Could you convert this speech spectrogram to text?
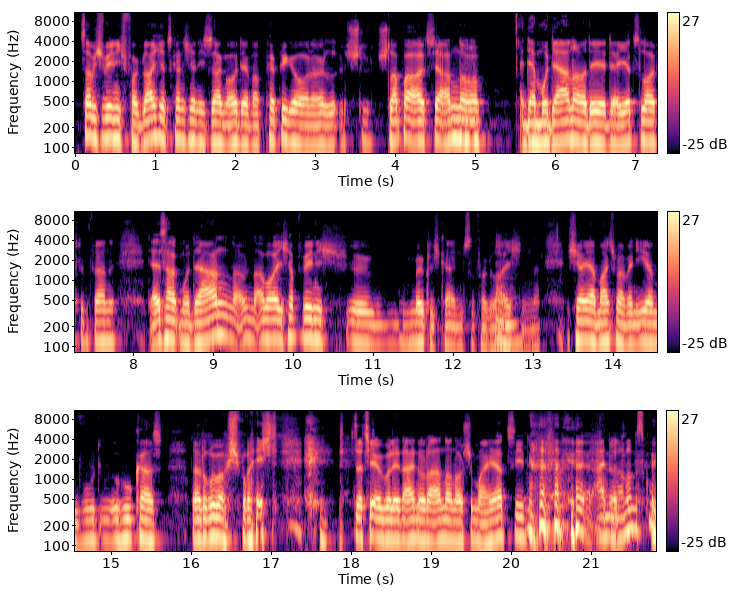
Jetzt habe ich wenig Vergleich, jetzt kann ich ja nicht sagen, oh, der war peppiger oder sch schlapper als der andere. Der moderne, der, der jetzt läuft im Fernsehen, der ist halt modern, aber ich habe wenig äh, Möglichkeiten zu vergleichen. Ne? Ich höre ja manchmal, wenn ihr im WhoCast darüber sprecht, dass ihr über den einen oder anderen auch schon mal herzieht. Ein oder anderen ist gut.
